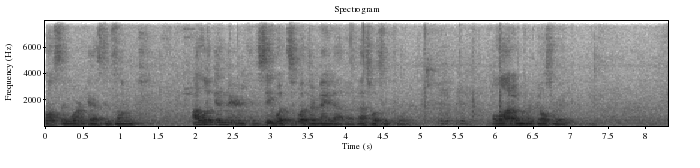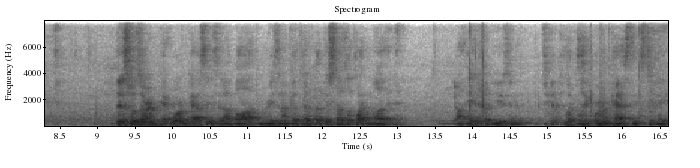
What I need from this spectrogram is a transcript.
I'll say worm castings on. I look in there and see what's what they're made out of. That's what's important. A lot of them are adulterated. This was our worm castings that I bought, and the reason I put that up, this stuff looked like mud. I ended up using it. It looked like worm castings to me.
